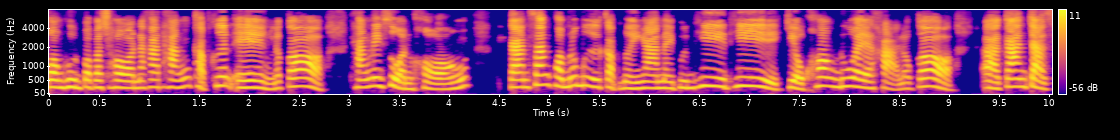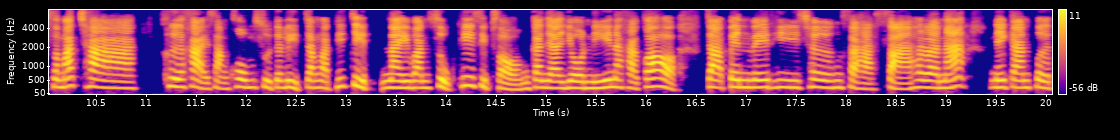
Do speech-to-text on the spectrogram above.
กองทุนปปชนะคะทั้งขับเคลื่อนเอง แล้วก็ทั้งในส่วนของการสร้างความร่วมมือกับหน่วยงานในพื้นที่ที่เกี่ยวข้องด้วยค่ะ แล้วก็การจัดสมัชชา เครือข่ายสังคมสุจริตจังหวัดพิจิตรในวันศุกร์ที่ 12 กันยายนนี้นะคะ ก็จะเป็นเวทีเชิงสาสาธารณะ ในการเปิด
